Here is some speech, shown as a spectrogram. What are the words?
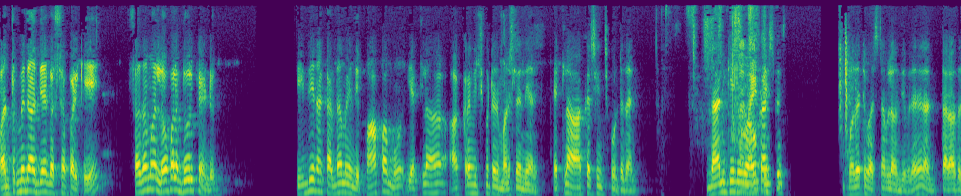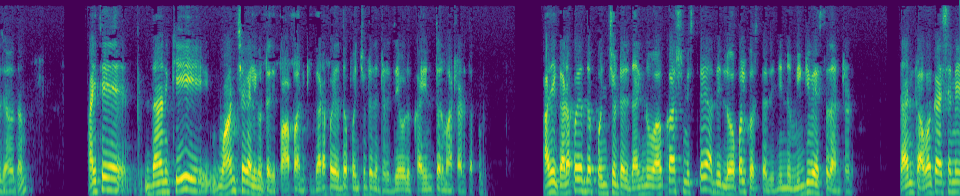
పంతొమ్మిదో అధ్యాయం వచ్చినప్పటికీ సదమ లోపలికి దూరిపోయాడు. ఇది నాకు అర్థమైంది. పాపము ఎట్లా ఆక్రమించుకుంటుంది మనుషులని అని. ఎట్లా ఆకర్షించుకుంటుందని. దానికి నువ్వు అవకాశం మొదటి వర్షంలో ఉంది తర్వాత చదువుదాం. అయితే దానికి వాంఛ కలిగి ఉంటుంది పాపానికి. గడప యుద్ధ పొంచుంటుంది అంటాడు దేవుడు కయంతో మాట్లాడేటప్పుడు. అది గడప యుద్ధ పొంచుంటుంది దానికి నువ్వు అవకాశం ఇస్తే అది లోపలికి వస్తుంది. నిన్ను మింగివేస్తుంది అంటాడు. దానికి అవకాశమే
